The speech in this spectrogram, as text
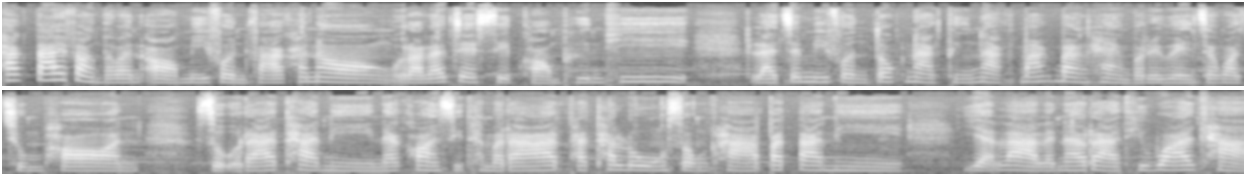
ภาคใต้ฝั่งตะวันออกมีฝนฟ้าขนองร้อยละ70 ของพื้นที่ และจะมีฝนตกหนักถึงหนักมากบางแห่งบริเวณจังหวัดชุมพร สุราษฎร์ธานี นครศรีธรรมราช พัทลุง สงขลา ปัตตานี ยะลา และนราธิวาสค่ะ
